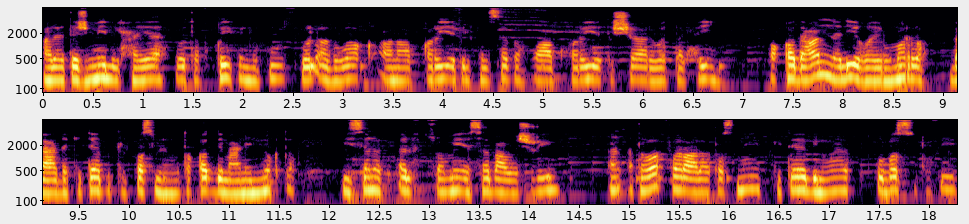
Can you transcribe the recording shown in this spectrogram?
على تجميل الحياة وتثقيف النفوس والأذواق عن عبقرية الفلسفة وعبقرية الشعر والتلحين. وقد عن لي غير مرة بعد كتابة الفصل المتقدم عن النكتة في سنة 1927 أن أتوفر على تصنيف كتاب واف أبسط فيه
